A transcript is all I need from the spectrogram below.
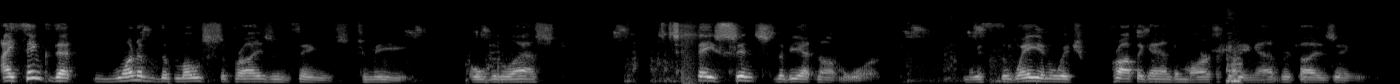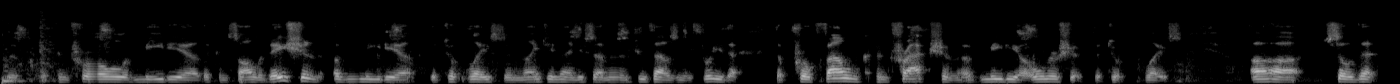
I think that one of the most surprising things to me over the last say since the Vietnam War, with the way in which propaganda, marketing, advertising, the, the, control of media, the consolidation of media that took place in 1997 and 2003, the, the profound contraction of media ownership that took place, uh, so that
